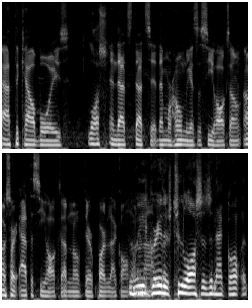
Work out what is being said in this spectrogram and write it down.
at the Cowboys, loss. and that's that's it. Then we're home against the Seahawks. I don't. Oh, sorry, at the Seahawks. I don't know if they're part of that gauntlet. or we not, agree. but- There's two losses in that gauntlet.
